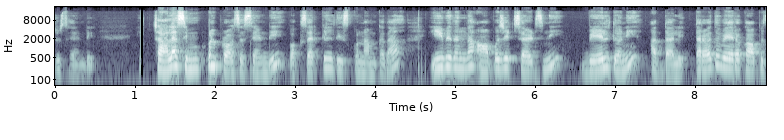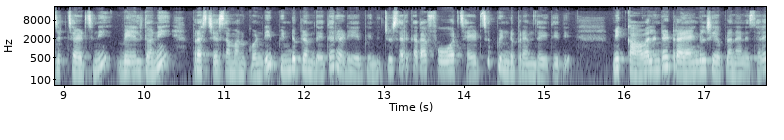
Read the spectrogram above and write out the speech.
చూసేయండి. చాలా సింపుల్ ప్రాసెస్ అండి. ఒక సర్కిల్ తీసుకున్నాం కదా ఈ విధంగా ఆపోజిట్ సైడ్స్ని వేల్తోని అద్దాలి. తర్వాత వేరొక ఆపోజిట్ సైడ్స్ని వేల్తోని ప్రెస్ చేసామనుకోండి పిండి ప్రమిద అయితే రెడీ అయిపోయింది. చూసారు కదా ఫోర్ సైడ్స్ పిండి ప్రమిద అయితే ఇది. మీకు కావాలంటే ట్రయాంగిల్ షేప్లోనైనా సరే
